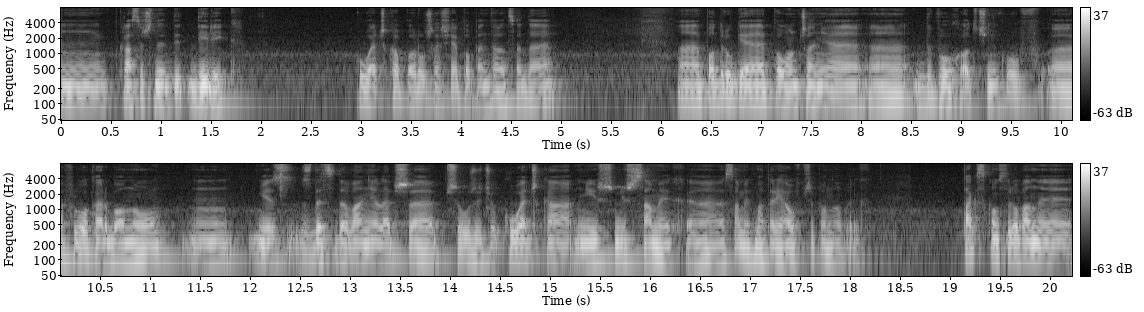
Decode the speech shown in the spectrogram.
mm, klasyczny di- dirik. Kółeczko porusza się po pętelce D. E, Po drugie, połączenie e, dwóch odcinków fluokarbonu mm, jest zdecydowanie lepsze przy użyciu kółeczka niż, niż samych, samych materiałów przyponowych. Tak skonstruowany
